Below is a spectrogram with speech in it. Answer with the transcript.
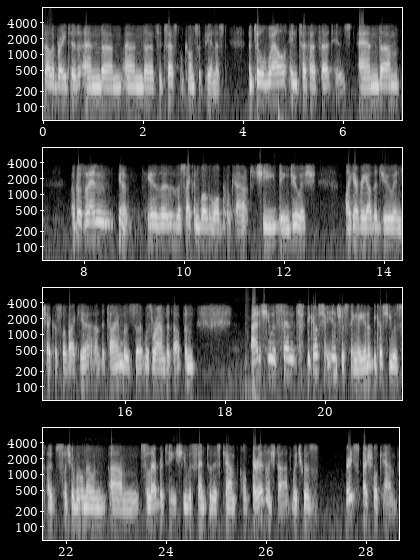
celebrated and um, and uh, successful concert pianist until well into her 30s. And um, of course, then, you know, the, the Second World War broke out. She, being Jewish, like every other Jew in Czechoslovakia at the time, was uh, was rounded up and. And she was sent because, she, interestingly, you know, because she was a, such a well-known um, celebrity, she was sent to this camp called Theresienstadt, which was a very special camp.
